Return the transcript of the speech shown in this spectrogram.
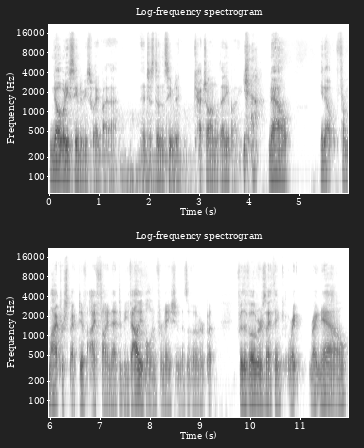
Nobody seemed to be swayed by that. It just doesn't seem to catch on with anybody. Yeah. Now, you know, from my perspective, I find that to be valuable information as a voter. But for the voters, I think right right now,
